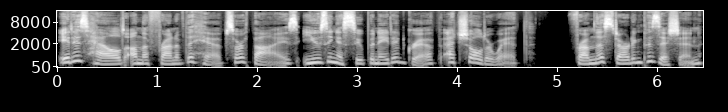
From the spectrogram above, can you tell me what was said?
it is held on the front of the hips or thighs using a supinated grip at shoulder width. From the starting position,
